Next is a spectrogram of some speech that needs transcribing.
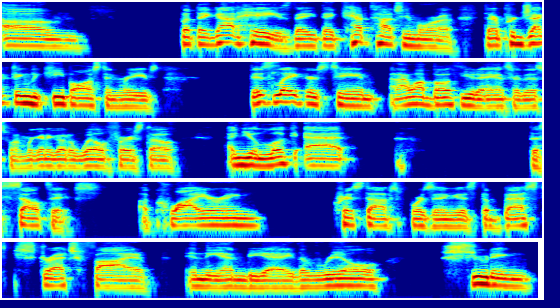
um, but they got Hayes. They they kept Hachimura. They're projecting to keep Austin Reaves. This Lakers team, and I want both of you to answer this one. We're to go to Will first, though. And you look at the Celtics acquiring Kristaps Porzingis, the best stretch five in the NBA, the real shooting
